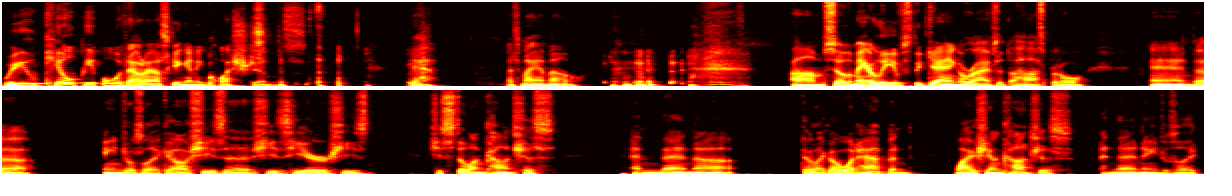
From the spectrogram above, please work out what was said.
Will you kill people without asking any questions? yeah, that's my MO. um, so the mayor leaves, the gang arrives at the hospital, and uh, Angel's like, Oh, she's uh, she's here, she's she's still unconscious. And then uh, they're like, Oh, what happened? Why is she unconscious? And then Angel's like,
